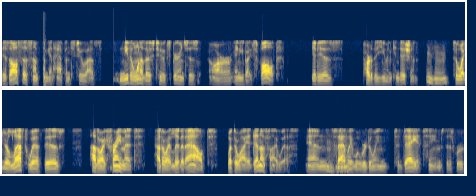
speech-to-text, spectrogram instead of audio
is also something that happens to us. Neither one of those two experiences are anybody's fault. It is part of the human condition. Mm-hmm. So what you're left with is how do I frame it? How do I live it out? What do I identify with? And mm-hmm. sadly, what we're doing today, it seems, is we're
